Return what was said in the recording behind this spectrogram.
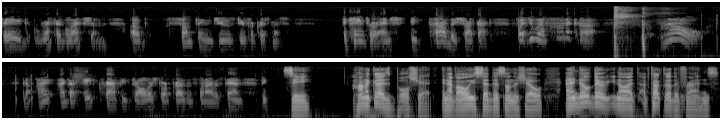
vague recollection of something Jews do for Christmas. It came to her, and she proudly shot back, But you have Hanukkah! no! You know, I, I got eight crappy dollar store presents when I was 10 because See, Hanukkah is bullshit, and I've always said this on the show. And I know there, you know, I, I've talked to other friends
